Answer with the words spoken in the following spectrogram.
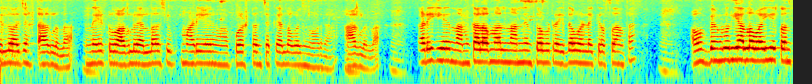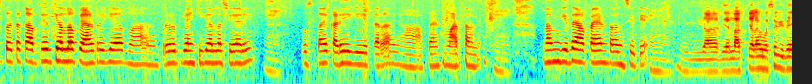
ಎಲ್ಲೂ ಅಡ್ಜಸ್ಟ್ ಆಗಲಿಲ್ಲ. ನೈಟು ಆಗಲು ಎಲ್ಲ ಶಿಫ್ಟ್ ಮಾಡಿ ಪೋಸ್ಟ್ ಹಂಚಕ್ಕೆ ಎಲ್ಲ ಹೋಗಿ ನೋಡ್ದ. ಆಗ್ಲಿಲ್ಲ. ಕಡೆಗೆ ನನ್ನ ಕಾಲ ಮೇಲೆ ನಾನು ನಿಂತ್ಕೊಬಿಟ್ರೆ ಇದೇ ಒಳ್ಳೆ ಕೆಲಸ ಅಂತ. ಅವ್ನು ಬೆಂಗಳೂರಿಗೆ ಎಲ್ಲ ಹೋಗಿ ಕಂತು ಕಟ್ಟಕ್ಕೆ ಅದಕ್ಕೆಲ್ಲ ಫ್ಯಾಕ್ಟ್ರಿಗೆ ಪ್ರೈವೇಟ್ ಬ್ಯಾಂಕಿಗೆಲ್ಲ ಸೇರಿ ಸುಸ್ತಾಗಿ ಕಡೆಗೆ ಈ ಥರ ಅಪಾಯಿಂಟ್ ಮಾಡ್ತಾವನೆ. ನಮ್ಗಿದೆ ಅನ್ಸಿದೆ ಎಲ್ಲ ಇದೆ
